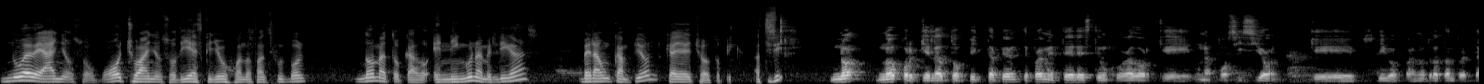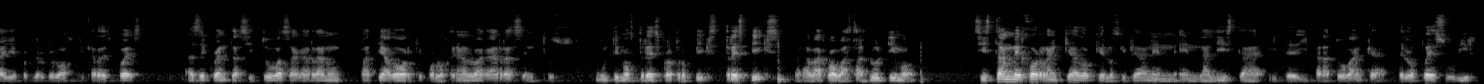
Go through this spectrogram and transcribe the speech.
nueve años o ocho años o diez que llevo jugando fantasy fútbol, no me ha tocado en ninguna de mis ligas ver a un campeón que haya hecho autopic. ¿A ti sí? No, no, porque el autopic te, puede meter este, un jugador que, una posición que, pues, digo, para no entrar tanto detalle, porque yo creo que vamos a explicar después, haz de cuenta, si tú vas a agarrar un pateador que por lo general lo agarras en tus últimos 3, 4 picks, 3 picks para abajo o hasta el último, si está mejor rankeado que los que quedan en, la lista y, y, para tu banca, te lo puedes subir.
